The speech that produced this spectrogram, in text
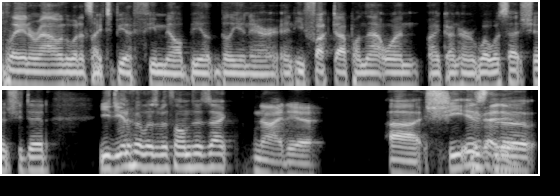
playing around with what it's like to be a female billionaire. And he fucked up on that one, like on her what was that shit she did? You do you know who Elizabeth Holmes is, Zach? No idea. Uh, she is Maybe the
